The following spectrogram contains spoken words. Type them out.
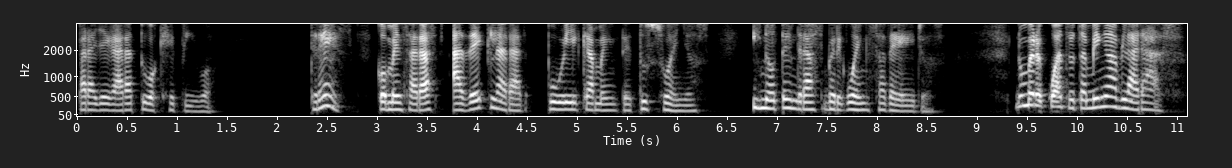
para llegar a tu objetivo. Tres, comenzarás a declarar públicamente tus sueños y no tendrás vergüenza de ellos. Número cuatro, también hablarás,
